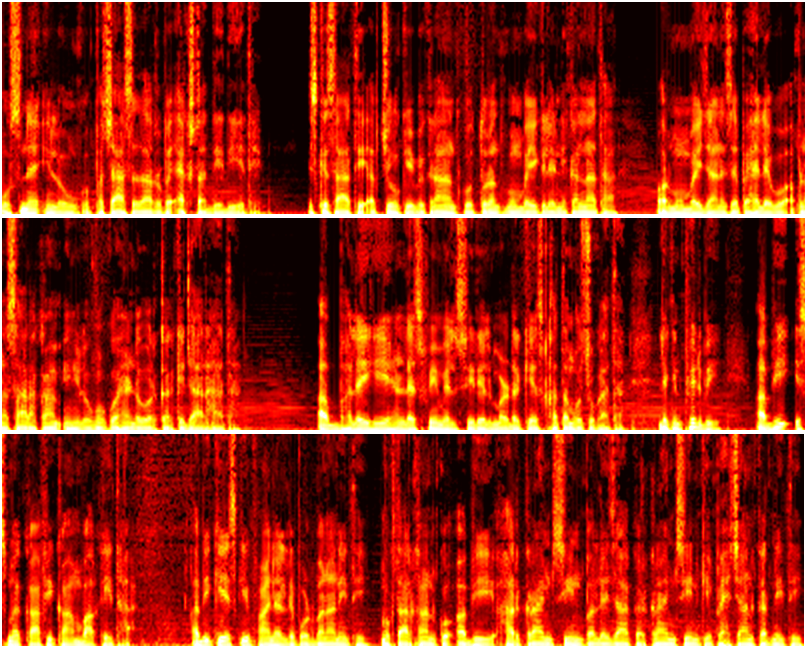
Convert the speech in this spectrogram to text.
उसने इन लोगों को पचास हज़ार रूपए एक्स्ट्रा दे दिए थे। इसके साथ ही अब चूँकि विक्रांत को तुरंत मुंबई के लिए निकलना था और मुंबई जाने से पहले वो अपना सारा काम इन्हीं लोगों को हैंड करके जा रहा था। अब भले ही handless female serial murder case खत्म हो चुका था, लेकिन फिर भी अभी इसमें काफ़ी काम बाकी था। अभी केस की फाइनल रिपोर्ट बनानी थी। मुख्तार खान को अभी हर क्राइम सीन पर ले जाकर क्राइम सीन की पहचान करनी थी।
